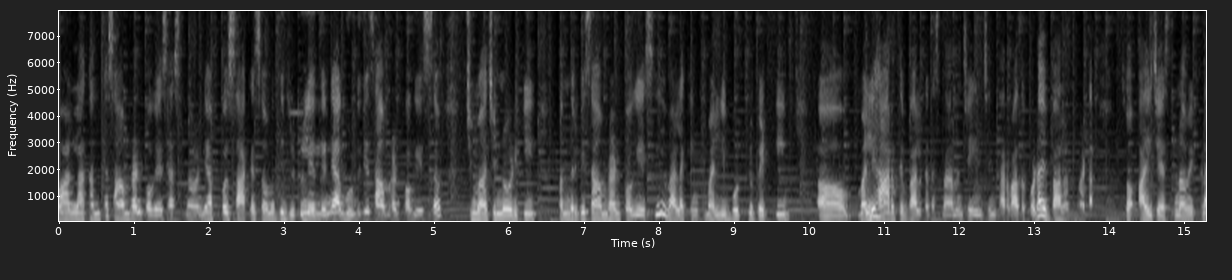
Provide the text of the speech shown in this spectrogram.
వాళ్ళకంతా సాంబ్రాణి పొగ వేసేస్తున్నామండి. అఫ్ కోర్స్ సాకేత్ జుట్టు లేదండి. ఆ గుండుకి సాంబ్రాణి పొగ వేస్తాం. మా చిన్నోడికి అందరికీ సాంబ్రాణి పొగ వేసి వాళ్ళకి ఇంక మళ్ళీ బొట్లు పెట్టి మళ్ళీ హారతి ఇవ్వాలి కదా స్నానం చేయించిన తర్వాత కూడా ఇవ్వాలన్నమాట. సో అవి చేస్తున్నాం ఇక్కడ.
